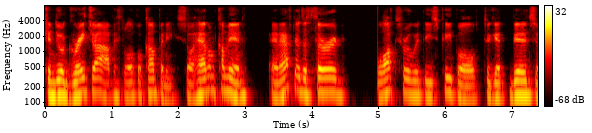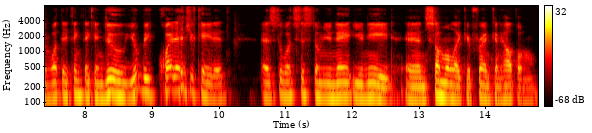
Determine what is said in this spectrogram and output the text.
can do a great job at the local company. So have them come in, and after the third walkthrough with these people to get bids and what they think they can do, you'll be quite educated as to what system you, na- you need, and someone like your friend can help them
